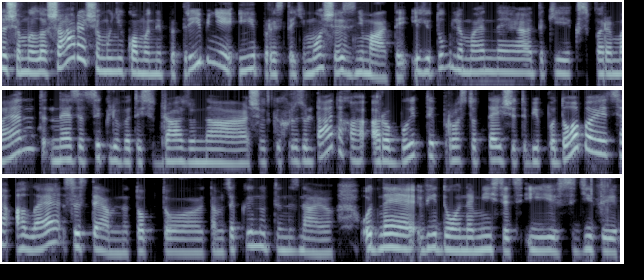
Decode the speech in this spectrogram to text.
Ну, що ми лошари, що ми нікому не потрібні, і перестаємо щось знімати. І Ютуб для мене такий експеримент, не зациклюватись одразу на швидких результатах, а, робити просто те, що тобі подобається, але системно. Тобто там закинути, не знаю, одне відео на місяць і сидіти, е,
